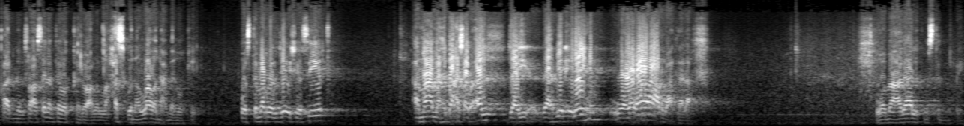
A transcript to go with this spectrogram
قال النبي صلى الله عليه وسلم توكلوا على الله حسبنا الله ونعم الوكيل. واستمر الجيش يسير أمامه 11000 جاي ذاهبين إليهم ووراءه 4000 ومع ذلك مستمرين.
